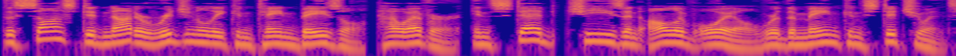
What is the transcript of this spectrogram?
The sauce did not originally contain basil, however, instead, cheese and olive oil were the main constituents.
